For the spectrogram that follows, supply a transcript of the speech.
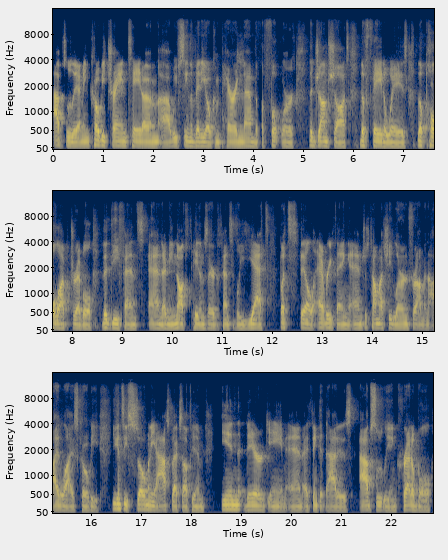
Absolutely. I mean, Kobe trained Tatum. Uh, we've seen the video comparing them with the footwork, the jump shots, the fadeaways, the pull up dribble, the defense. And I mean, not that Tatum's there defensively yet, but still everything and just how much he learned from and idolized Kobe. You can see so many aspects of him in their game. And I think that that is absolutely incredible.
